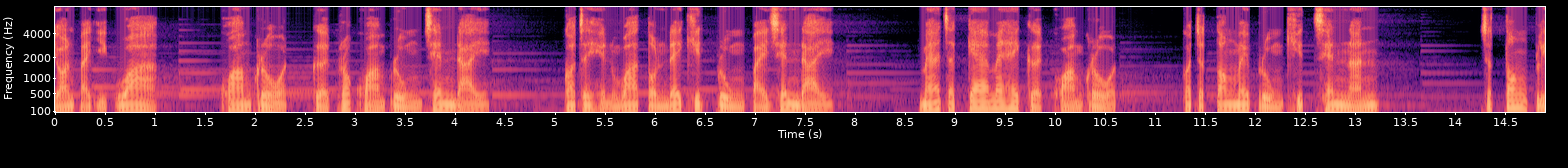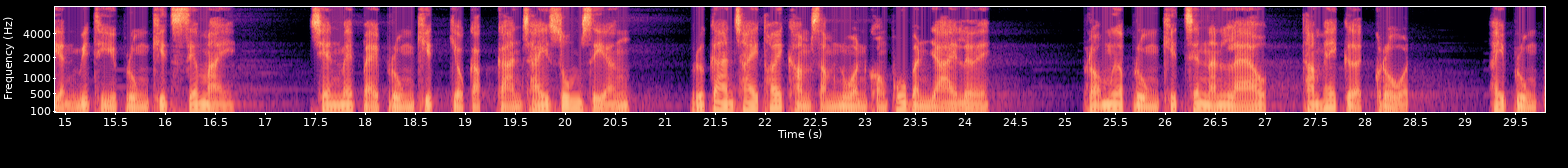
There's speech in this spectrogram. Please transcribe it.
ย้อนไปอีกว่า ความโกรธเกิดเพราะความปรุงเช่นใด ก็จะเห็นว่าตนได้คิดปรุงไปเช่นใด แม้จะแก้ไม่ให้เกิดความโกรธ ก็จะต้องไม่ปรุงคิดเช่นนั้น จะต้องเปลี่ยนวิธีปรุงคิดเสียใหม่ เช่นไม่ไปปรุงคิดเกี่ยวกับการใช้ซุ้มเสียง หรือการใช้ถ้อยคำสำนวนของผู้บรรยายเลย เพราะเมื่อปรุงคิดเช่นนั้นแล้วทำให้เกิดโกรธ ให้ปรุงไป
